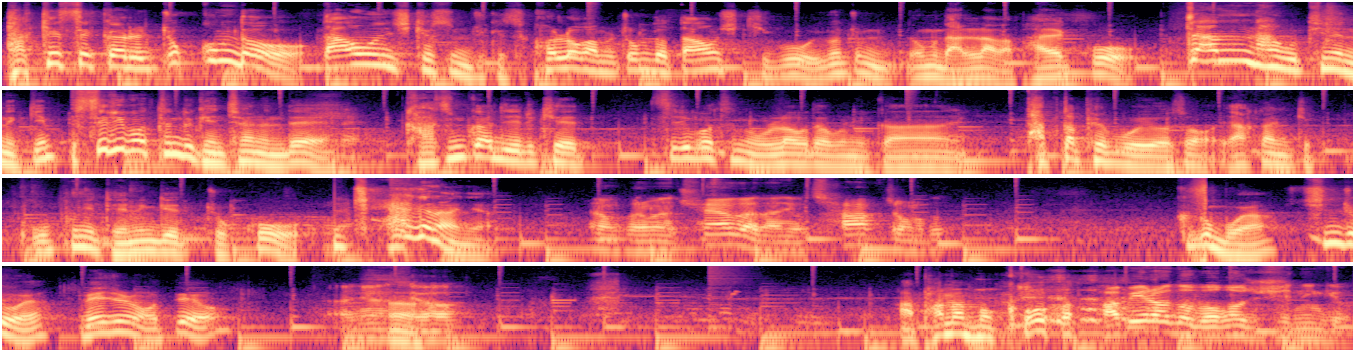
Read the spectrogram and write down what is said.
자켓 색깔을 조금 더 다운 시켰으면 좋겠어. 컬러감을 좀 더 다운 시키고 이건 좀 너무 날라가. 밝고 짠 하고 튀는 느낌? 쓰리 버튼도 괜찮은데 네. 가슴까지 이렇게 쓰리 버튼 올라오다 보니까 답답해 보여서 약간 이렇게 오픈이 되는 게 좋고 최악은 아니야 형 그러면 최악은 아니고 차악 정도? 그거 뭐야 신조어야 매니저는 어때요 안녕하세요. 아 밥만 먹고 밥이라도 먹어주시는 게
